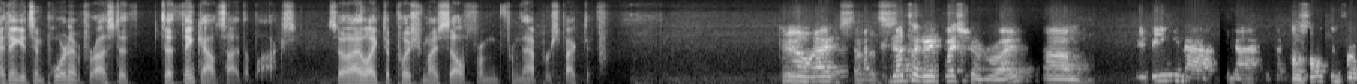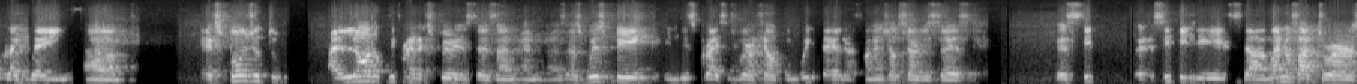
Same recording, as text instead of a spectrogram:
i think it's important for us to to think outside the box so i like to push myself from from that perspective You know, I, Excellent. I- That's- that's a great question, right? Um, being in a, in a, in a consulting firm like Bain, um, exposure to a lot of different experiences, and, and as, as we speak in this crisis, we are helping retailers, financial services, CPGs, uh, manufacturers,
